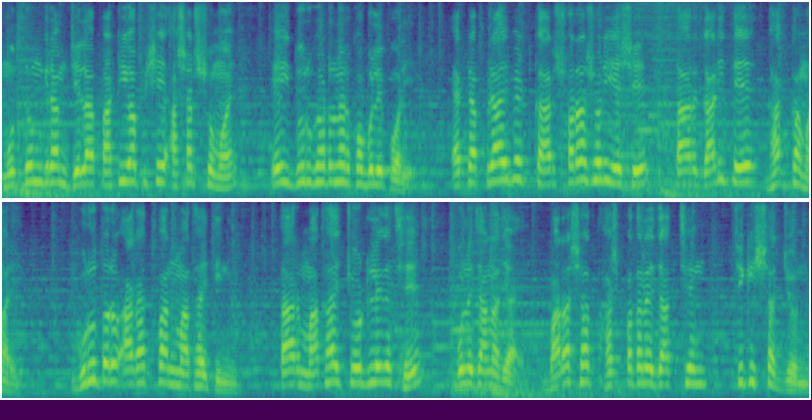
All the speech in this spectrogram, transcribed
মধ্যমগ্রাম জেলা পার্টি অফিসে আসার সময় এই দুর্ঘটনার কবলে পড়ে। একটা প্রাইভেট কার সরাসরি এসে তার গাড়িতে ধাক্কা মারে। গুরুতর আঘাত পান মাথায় তিনি। তার মাথায় চোট লেগেছে বলে জানা যায়। বারাসাত হাসপাতালে যাচ্ছেন চিকিৎসার জন্য।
